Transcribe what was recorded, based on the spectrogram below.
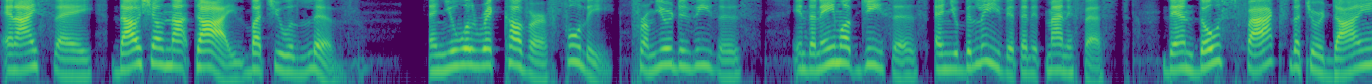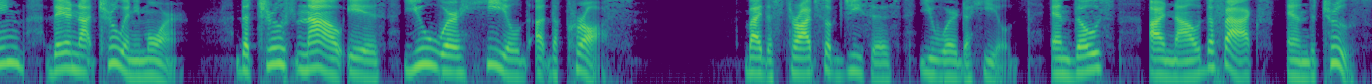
and I say, thou shalt not die, but you will live and you will recover fully from your diseases in the name of Jesus and you believe it and it manifests, then those facts that you're dying, they're not true anymore the truth now is you were healed at the cross. By the stripes of Jesus, you were the healed. And those are now the facts and the truth.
